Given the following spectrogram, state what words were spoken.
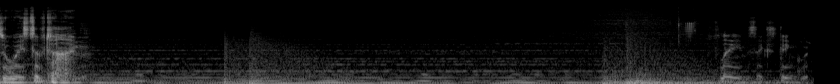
Is a waste of time. Flames extinguished.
